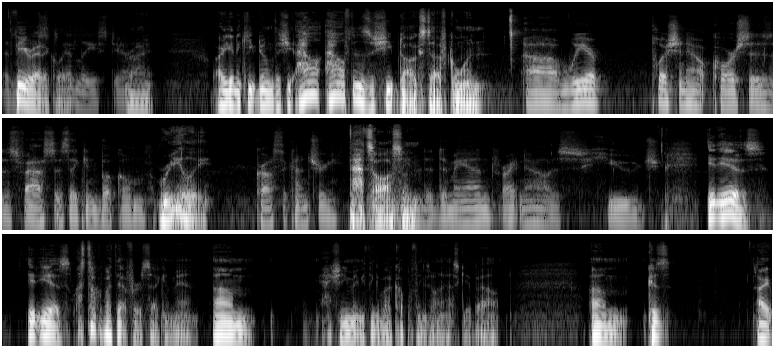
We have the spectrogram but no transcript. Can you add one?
At theoretically, least, at least, yeah. Right. Are you going to keep doing the sheep? How how often is the sheepdog stuff going? Uh, we are pushing out courses as fast as they can book them. Really? Across the country. That's awesome. The demand right now is huge. It is. It is. Let's talk about that for a second, man. Um, actually, you made me think about a couple things I want to ask you about. Um, because I,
